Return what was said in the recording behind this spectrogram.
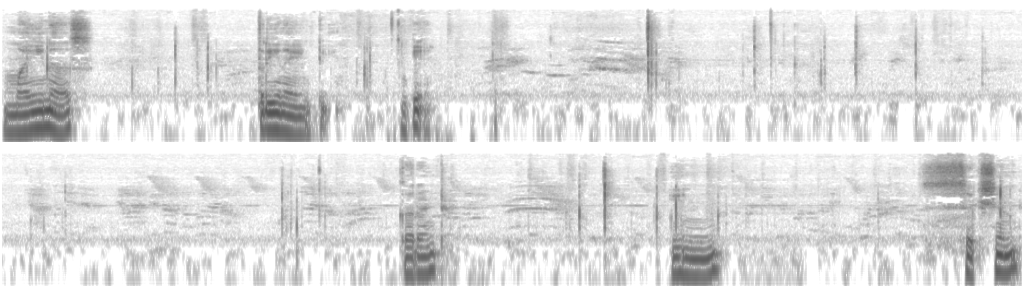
minus 390 okay. Current in section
